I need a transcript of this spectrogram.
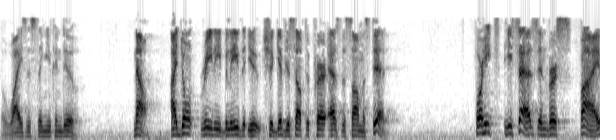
The wisest thing you can do. Now, I don't really believe that you should give yourself to prayer as the psalmist did. For he, he says in verse 5,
